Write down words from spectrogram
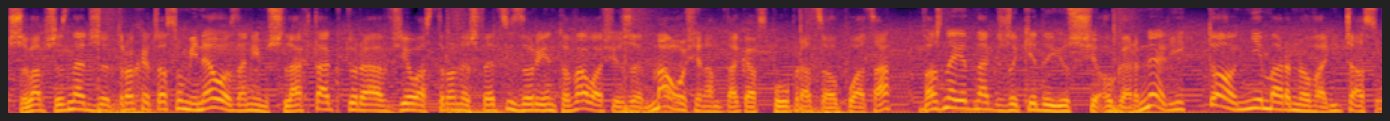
Trzeba przyznać, że trochę czasu minęło, zanim szlachta, która wzięła stronę Szwecji, zorientowała się, że mało się nam taka współpraca opłaca. Ważne jednak, że kiedy już się ogarnęli, to nie marnowali czasu.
